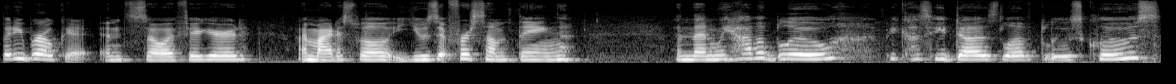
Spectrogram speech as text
but he broke it. And so I figured I might as well use it for something. And then we have a blue because he does love Blue's Clues,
